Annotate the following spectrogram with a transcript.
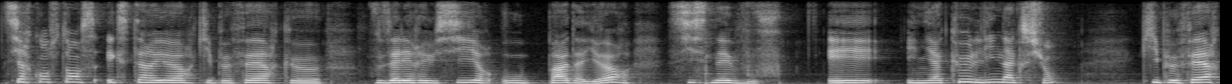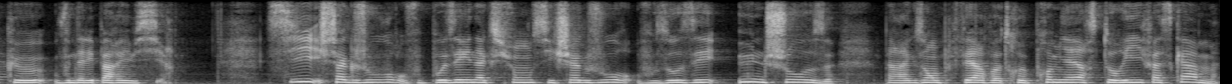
circonstance extérieure qui peut faire que vous allez réussir ou pas d'ailleurs, si ce n'est vous. Et il n'y a que l'inaction qui peut faire que vous n'allez pas réussir. Si chaque jour vous posez une action, si chaque jour vous osez une chose, par exemple faire votre première story face cam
